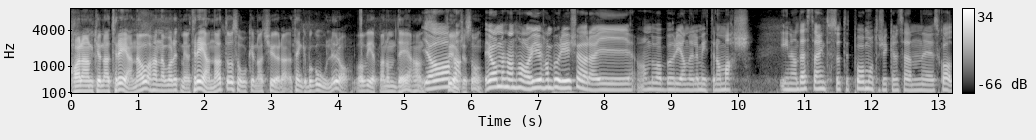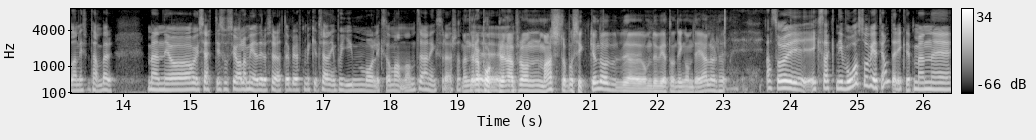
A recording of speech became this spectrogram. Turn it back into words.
Har han kunnat träna och han har varit med och tränat och så kunnat köra. Jag tänker på Gole då. Vad vet man om det? Hans Ja, han- försäsong. Ja men han har ju, han började ju köra i, om det var början eller mitten av mars. Innan dess har jag inte suttit på motorcykeln sedan eh, skadan i september. Men jag har ju sett i sociala medier och sådär att det har blivit mycket träning på gym och liksom annan träning sådär. Så Men att, rapporterna eh, från mars då på cykeln då? eh, Om du vet någonting om det eller? Alltså exakt nivå så vet jag inte riktigt men eh,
